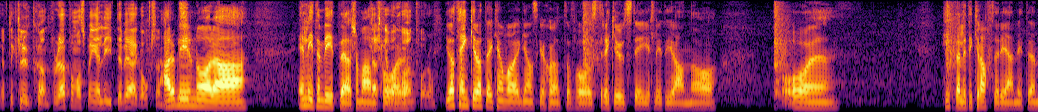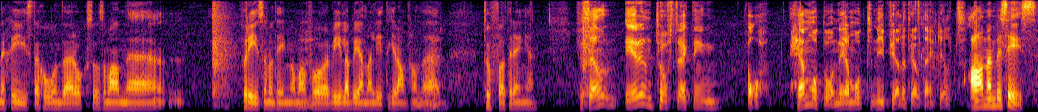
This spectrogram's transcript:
Efter Klutsjön, för där får man springa lite väg också. Ja, det blir några, en liten bit där som man Kanske får. kan vara skönt för dem. Jag tänker att det kan vara ganska skönt att få sträcka ut steget lite grann och, och uh, hitta lite krafter igen, lite energistation där också så man uh, får i sig någonting och man mm. får vila benen lite grann från det här mm. tuffa terrängen. För sen är det en tuff sträckning ja, hemåt då, ner mot Nipfjället helt enkelt. Ja, men precis.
